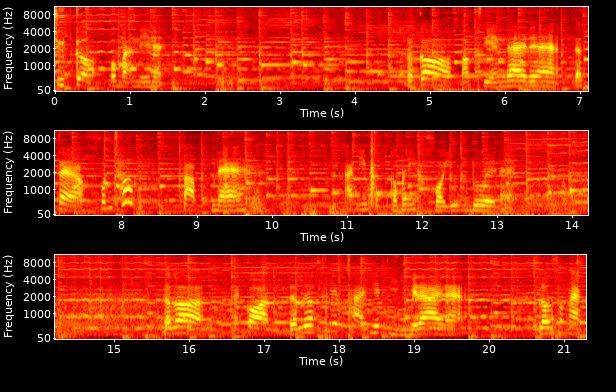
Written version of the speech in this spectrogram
ชุดก็ประมาณนี้นะแล้วก็ปรับเสียงได้ด้วยนะแล้วแต่คนชอบปรับนะ อันนี้ผมก็ไม่ขอยุ่งด้วยนะ แล้วก็แต่ก่อนจะเลือกเพศชายเพศหญิงไม่ได้นะ เราสมัคร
